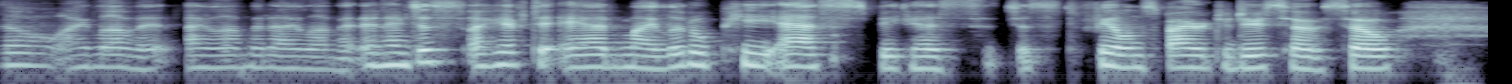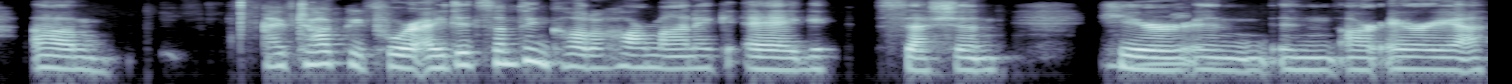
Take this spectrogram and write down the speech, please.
No, I love it. I love it. I love it. And I just I have to add my little PS because I just feel inspired to do so. So um, I've talked before. I did something called a harmonic egg session here mm-hmm. in in our area.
